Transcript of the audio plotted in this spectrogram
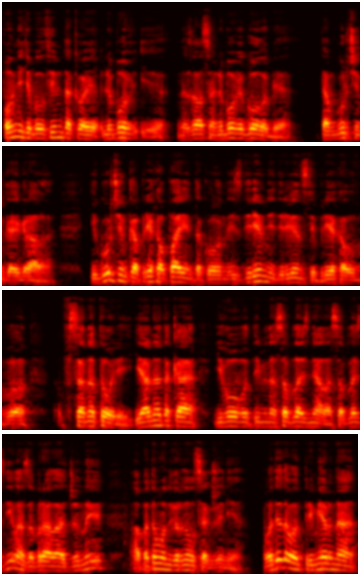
Помните, был фильм такой, «Любовь», назывался он «Любовь и голуби». Там Гурченко играла. И Гурченко, приехал парень такой, он из деревни, деревенский, приехал в в санаторий. И она такая его вот именно соблазняла. Соблазнила, забрала от жены, а потом он вернулся к жене. Вот это вот примерно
